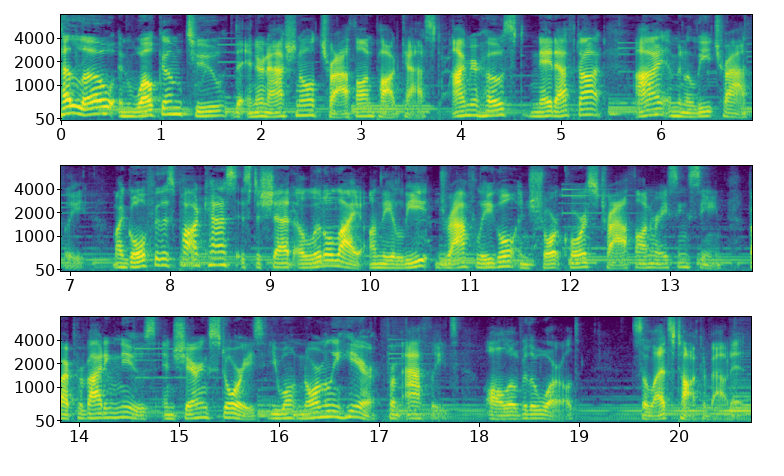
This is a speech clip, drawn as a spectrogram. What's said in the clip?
Hello and welcome to the International Triathlon Podcast. I'm your host, Nate F. I am an elite triathlete. My goal for this podcast is to shed a little light on the elite, draft legal, and short course triathlon racing scene by providing news and sharing stories you won't normally hear from athletes all over the world. So let's talk about it.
